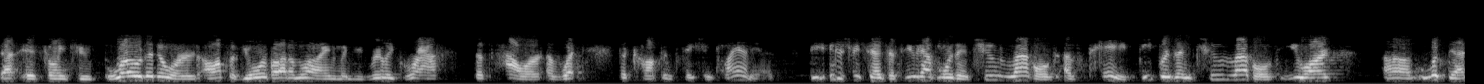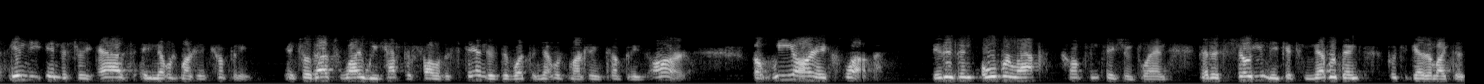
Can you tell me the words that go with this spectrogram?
that is going to blow the doors off of your bottom line when you really grasp the power of what the compensation plan is. The industry says if you have more than two levels of pay, deeper than two levels, you are uh, looked at in the industry as a network marketing company. And so that's why we have to follow the standards of what the network marketing companies are. But we are a club. It is an overlap compensation plan that is so unique. It's never been together like this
